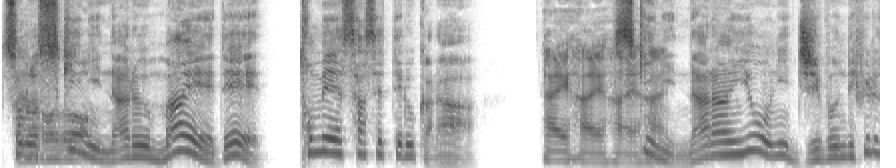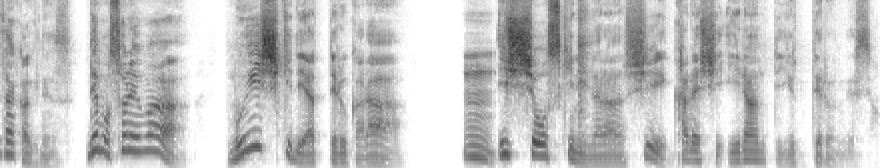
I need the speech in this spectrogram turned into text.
その好きになる前で止めさせてるから、はいはいはい、はい。好きにならんように自分でフィルターかけてるんです。でもそれは無意識でやってるから、うん。一生好きにならんし、彼氏いらんって言ってるんですよ。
